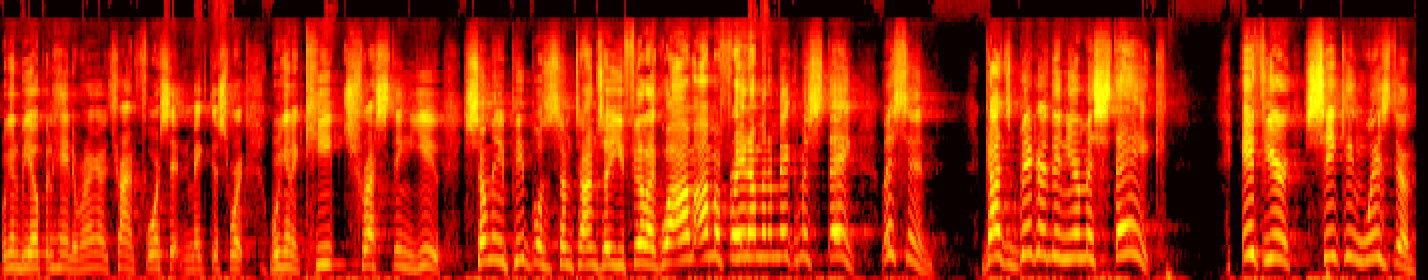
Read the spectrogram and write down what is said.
We're going to be open handed. We're not going to try and force it and make this work. We're going to keep trusting you. So many people sometimes, though, you feel like, well, I'm, I'm afraid I'm going to make a mistake. Listen, God's bigger than your mistake. if you're seeking wisdom,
